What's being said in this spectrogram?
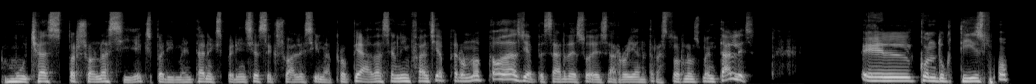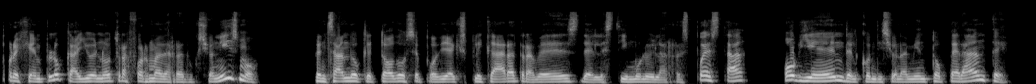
Muchas personas sí experimentan experiencias sexuales inapropiadas en la infancia, pero no todas y a pesar de eso desarrollan trastornos mentales. El conductismo, por ejemplo, cayó en otra forma de reduccionismo, pensando que todo se podía explicar a través del estímulo y la respuesta, o bien del condicionamiento operante,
